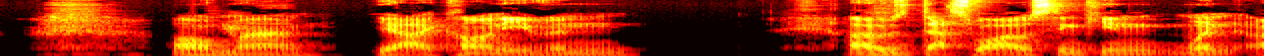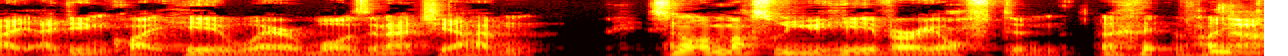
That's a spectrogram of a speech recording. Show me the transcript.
oh man, yeah, I can't even. I was. That's why I was thinking when I, I didn't quite hear where it was, and actually, I haven't. It's not a muscle you hear very often. like, no,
